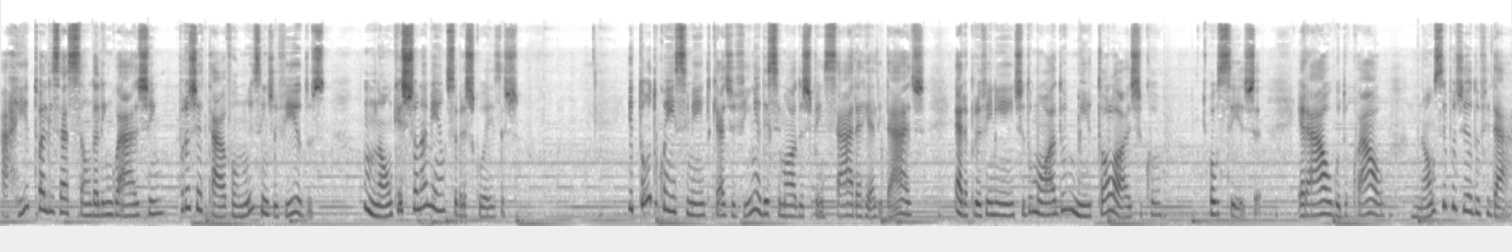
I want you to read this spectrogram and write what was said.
a ritualização da linguagem projetavam nos indivíduos um não questionamento sobre as coisas. E todo conhecimento que adivinha desse modo de pensar a realidade era proveniente do modo mitológico, ou seja, era algo do qual não se podia duvidar,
